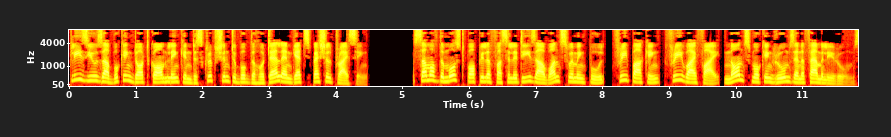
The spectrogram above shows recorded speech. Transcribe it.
Please use our booking.com link in description to book the hotel and get special pricing. Some of the most popular facilities are one swimming pool, free parking, free Wi-Fi, non-smoking rooms and a family rooms.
